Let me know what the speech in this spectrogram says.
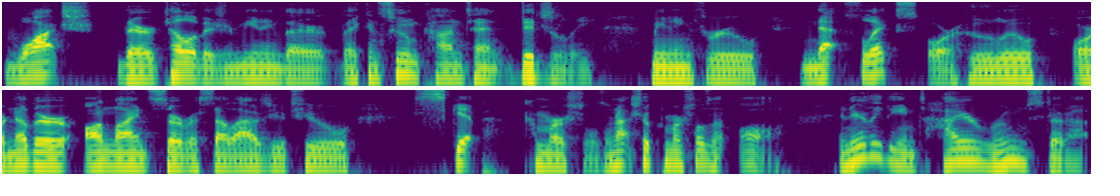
watch their television, meaning they they consume content digitally meaning through Netflix or Hulu or another online service that allows you to skip commercials or not show commercials at all. And nearly the entire room stood up.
